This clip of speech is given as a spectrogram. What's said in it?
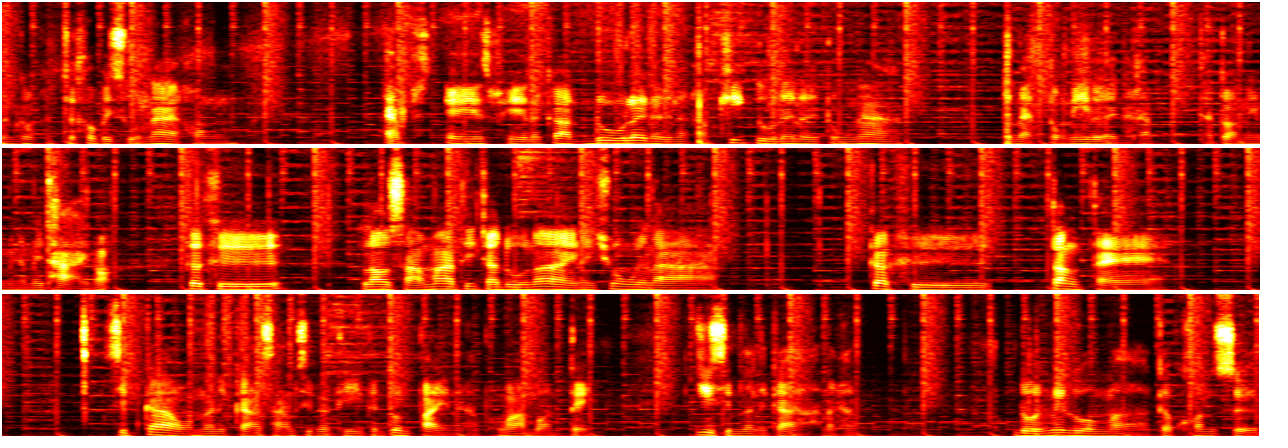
มันก็จะเข้าไปสู่หน้าของแอป ASP แล้วก็ดูได้เลยนะครับ คลิกดูได้เลยตรงหน้า The Map ตรงนี้เลยนะครับ แต่ตอนนี้มันยังไม่ถ่ายเนาะก็คือเราสามารถที่จะดูได้ในช่วงเวลา ก็คือตั้งแต่ 19นาฬิกา30 นาทีเป็นต้นไปนะครับ เพราะว่าบอลเตะ 20นาฬิกานะครับ โดยไม่รวมกับคอนเสิร์ต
